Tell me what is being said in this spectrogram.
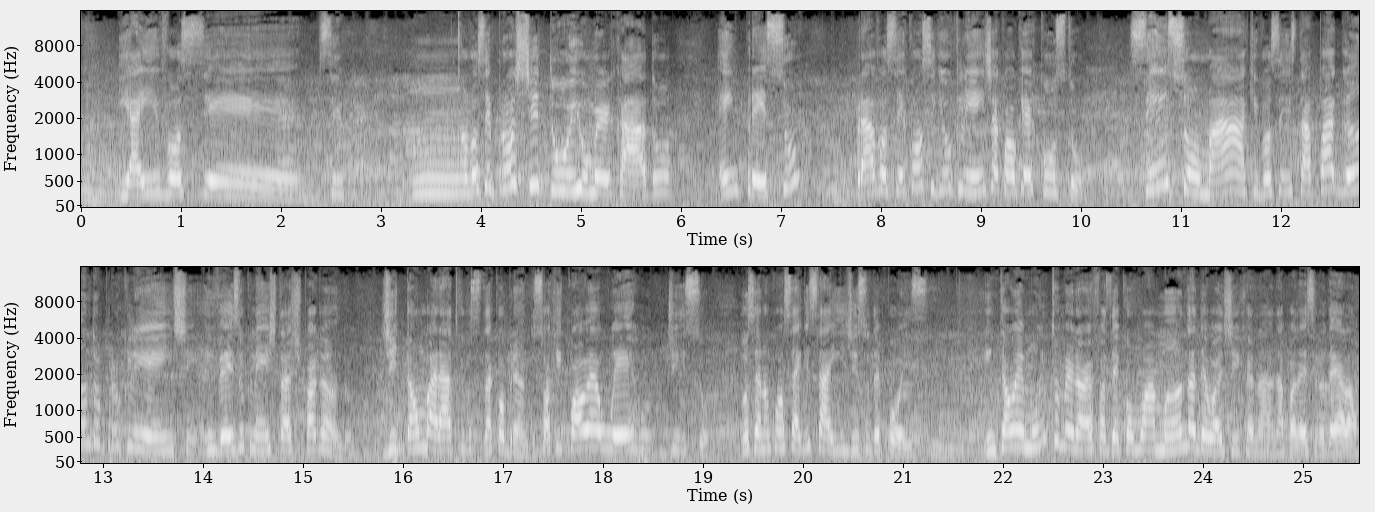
Uhum. E aí você se, hum, você prostitui o mercado em preço para você conseguir o cliente a qualquer custo. Sem somar que você está pagando para o cliente em vez do cliente estar tá te pagando. De tão barato que você está cobrando. Só que qual é o erro disso? Você não consegue sair disso depois. Então é muito melhor fazer como a Amanda deu a dica na, na palestra dela,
